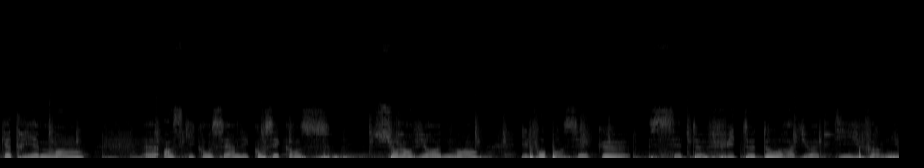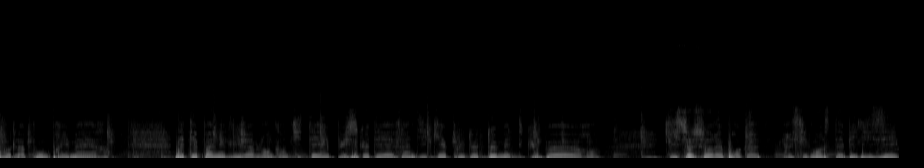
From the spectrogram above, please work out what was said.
Quatrièmement, euh, en ce qui concerne les conséquences sur l'environnement, il faut penser que cette fuite d'eau radioactive au niveau de la pompe primaire n'était pas négligeable en quantité, puisque DF indiquait plus de 2 mètres cubes qui se seraient progressivement stabilisés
